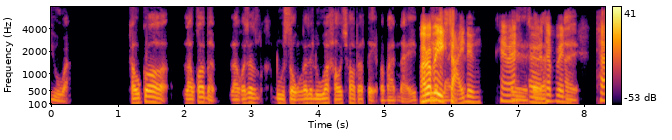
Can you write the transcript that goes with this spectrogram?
อยู่อะเขาก็เราก็แบบเราก็จะดูทรงก็จะรู้ว่าเขาชอบนักเตะประมาณไหน มันก็เป็นระภทอีกสายหนึ่งใช่ไหมเออเอใช่อไหมถ้าเป็นใช่ถ้า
